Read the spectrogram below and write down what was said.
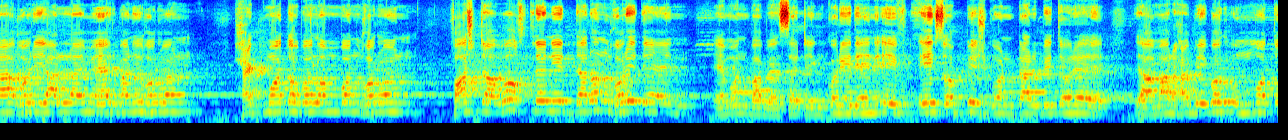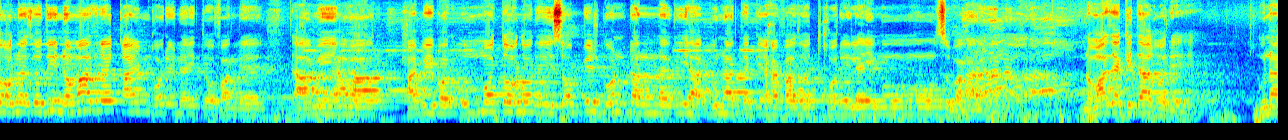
না করি আল্লাহ মেহরবানি করুন, হেকমত অবলম্বন করুন, পাঁচটা ওক্তে নির্ধারণ করে দেন, এমনভাবে সেটিং করে দেন। এই এই চব্বিশ ঘণ্টার ভিতরে যে আমার হাবিবর উম্মত হলে যদি নমাজে কায়েম করে লাইতো ফলে আমি আমার হাবিবর উম্মত হলোর এই চব্বিশ ঘণ্টার লাগিয়া গুণা থেকে হেফাজত করে লাইমু সুবাহ নমাজে কিতা করে গুণা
